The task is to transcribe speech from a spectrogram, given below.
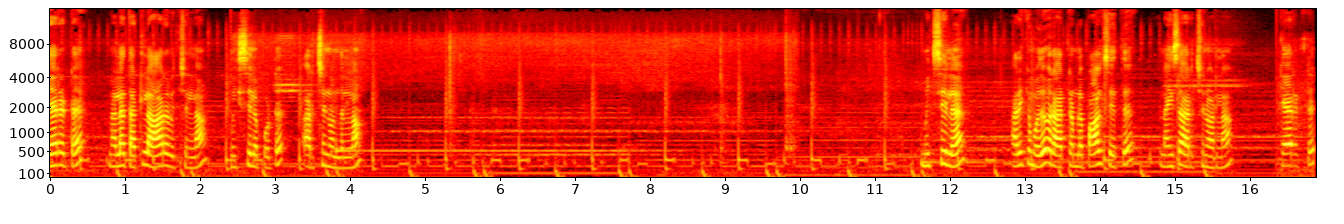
கேரட்டை நல்லா தட்டில் ஆற வச்சிடலாம். மிக்சியில் போட்டு அரைச்சின்னு வந்துடலாம். மிக்சியில் அரைக்கும் போது ஒரு அரை டம்ளர் பால் சேர்த்து நைஸாக அரைச்சின்னு வரலாம். கேரட்டு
